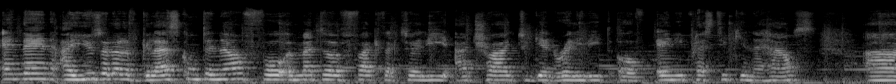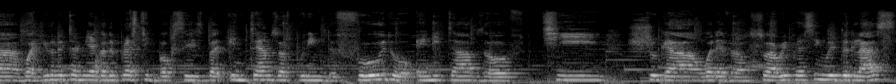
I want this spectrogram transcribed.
and then I use a lot of glass container. For a matter of fact, actually, I try to get rid of any plastic in the house. Uh, well, you're gonna tell me I got the plastic boxes, but in terms of putting the food or any types of tea, sugar, whatever. So I'm replacing with the glass.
